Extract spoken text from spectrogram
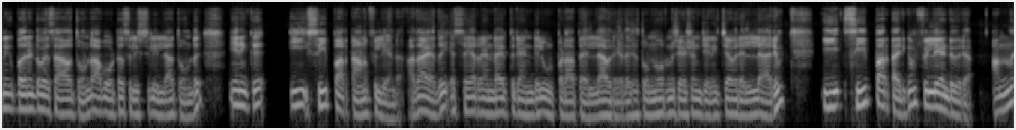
എനിക്ക് പതിനെട്ട് വയസ്സാകത്തുകൊണ്ട് ആ വോട്ടേഴ്സ് ലിസ്റ്റിൽ ഇല്ലാത്തതുകൊണ്ട് എനിക്ക് ഈ സി പാർട്ടാണ് ഫില്ല് ചെയ്യേണ്ടത്. അതായത് എസ് ഐ ആർ രണ്ടായിരത്തി രണ്ടിൽ ഉൾപ്പെടാത്ത എല്ലാവരും ഏകദേശം തൊണ്ണൂറിന് ശേഷം ജനിച്ചവരെല്ലാവരും ഈ സി പാർട്ടായിരിക്കും ഫില്ല് ചെയ്യേണ്ടി വരിക. അന്ന്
